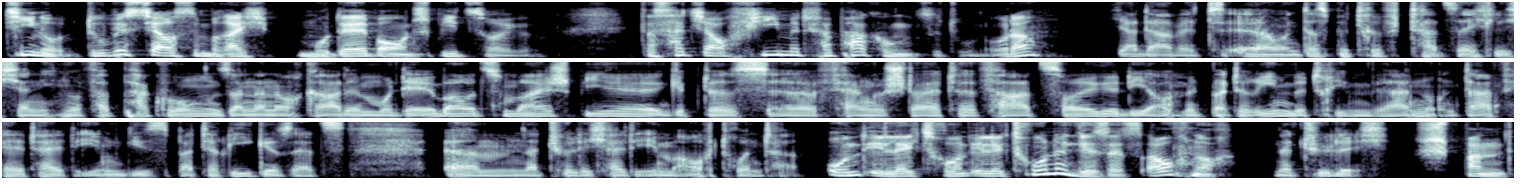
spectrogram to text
Tino, du bist ja aus dem Bereich Modellbau und Spielzeuge. Das hat ja auch viel mit Verpackungen zu tun, oder? Ja, David, äh, und das betrifft tatsächlich ja nicht nur Verpackungen, sondern auch gerade im Modellbau zum Beispiel gibt es äh, ferngesteuerte Fahrzeuge, die auch mit Batterien betrieben werden. Und da fällt halt eben dieses Batteriegesetz ähm, natürlich halt eben auch drunter. Und Elektro- und Elektronikgesetz auch noch. Natürlich. Spannend.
